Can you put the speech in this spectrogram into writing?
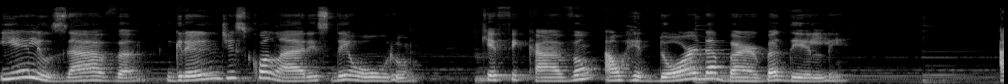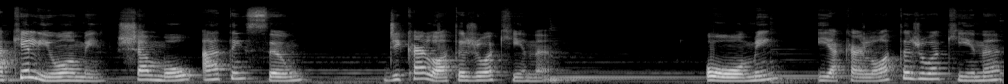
E ele usava grandes colares de ouro que ficavam ao redor da barba dele. Aquele homem chamou a atenção de Carlota Joaquina. O homem e a Carlota Joaquina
